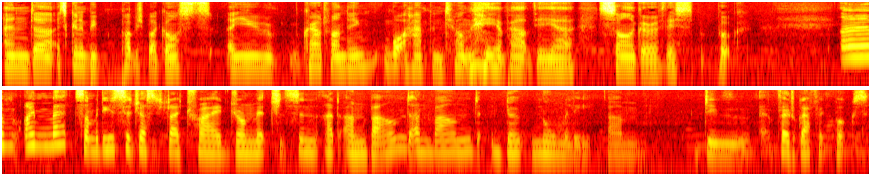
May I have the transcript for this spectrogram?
and uh, it's going to be published by GOST. Are you crowdfunding? What happened? Tell me about the uh, saga of this book. Um, I met somebody who suggested I try John Mitchinson at Unbound. Unbound don't normally um, do photographic books,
